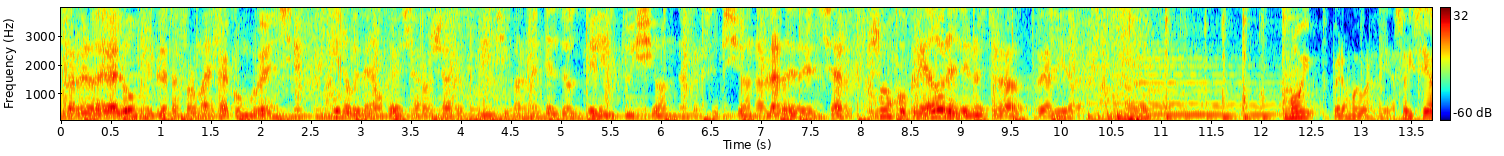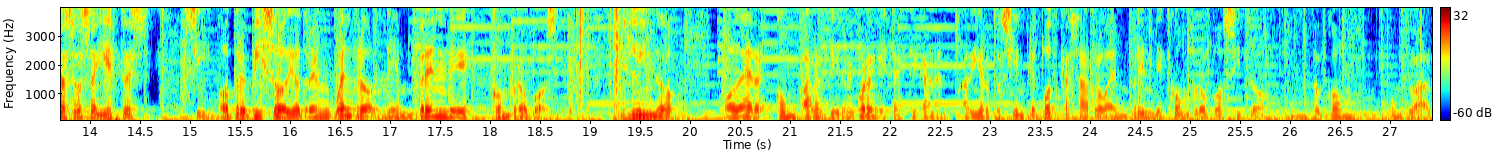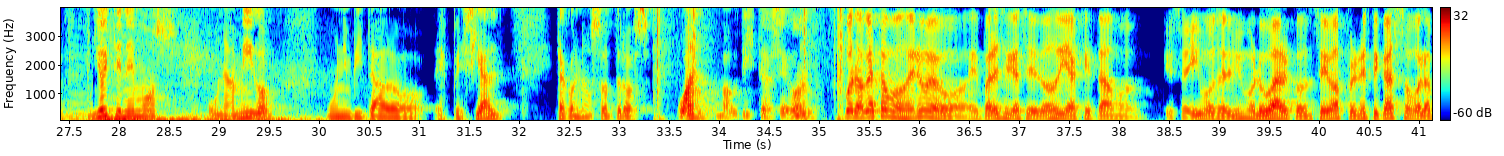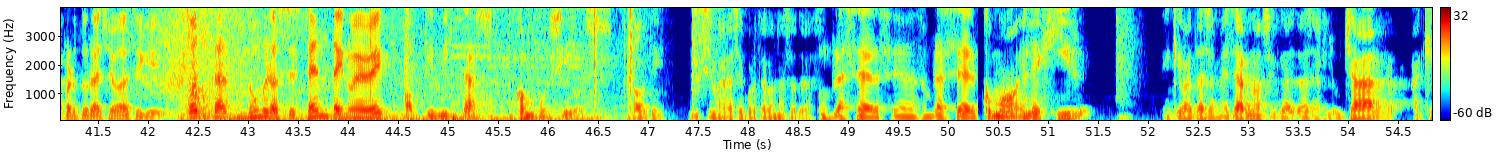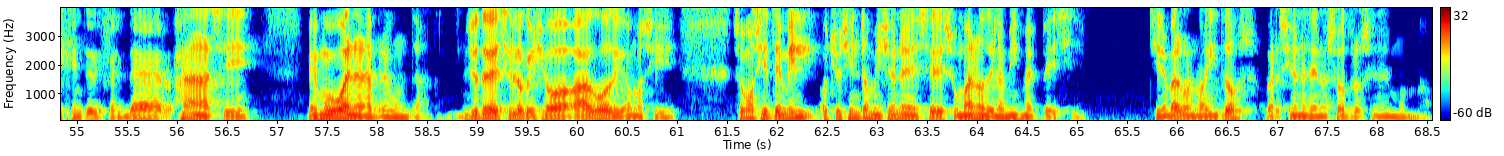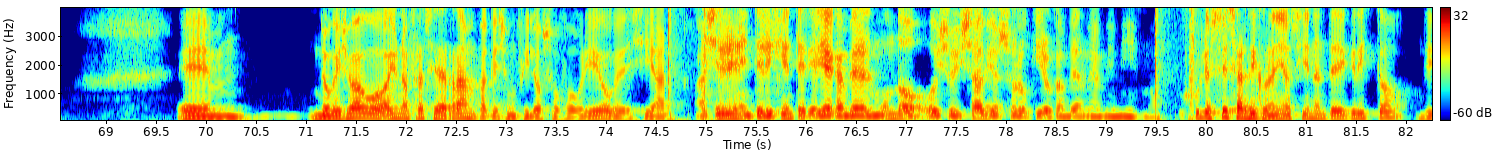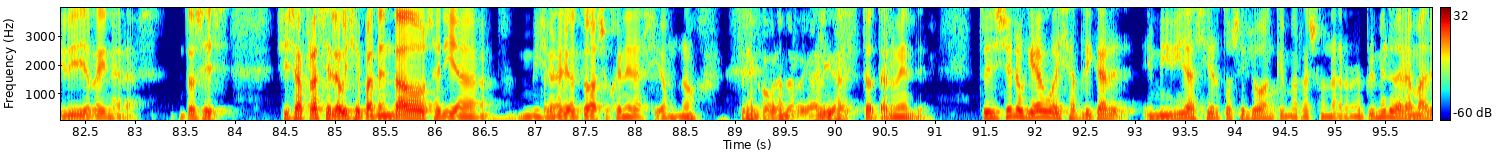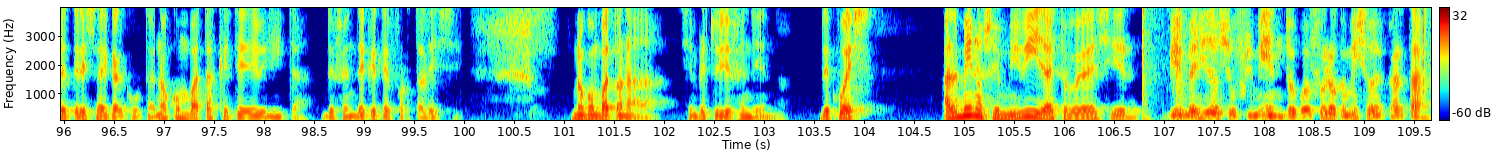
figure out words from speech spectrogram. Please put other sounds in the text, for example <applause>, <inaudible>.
un de la luz, mi plataforma es la congruencia. ¿Qué es lo que tenemos que desarrollar? Principalmente el don de la intuición, la percepción, hablar desde el ser. Somos co-creadores de nuestra realidad. Muy, pero muy buenos días. Soy Seba Sosa y esto es, sí, otro episodio, otro encuentro de Emprende con propósito. Es lindo poder compartir. Recuerden que está este canal abierto siempre, podcast arroba emprendeconpropósito.com.ar. Y hoy tenemos un amigo, un invitado especial. Está con nosotros Juan Bautista Segón. Bueno, acá estamos de nuevo. Eh, parece que hace dos días que estamos, que seguimos en el mismo lugar con Sebas, pero en este caso con la apertura yo, así que podcast número 69. Optimistas compulsivos. Bauti, muchísimas gracias por estar con nosotros. Un placer, Sebas, un placer. ¿Cómo elegir en qué batallas meternos, en qué batallas luchar, a qué gente defender? Ah, sí. Es muy buena la pregunta. Yo te voy a decir lo que yo hago, digamos, si somos 7.800 millones de seres humanos de la misma especie. Sin embargo, no hay dos versiones de nosotros en el mundo. Em, lo que yo hago, hay una frase de Rampa, que es un filósofo griego, que decía, ayer era inteligente, quería cambiar el mundo, hoy soy sabio, solo quiero cambiarme a mí mismo. Julio César dijo en el año 100 a.C., divide y reinarás. Entonces, si esa frase la hubiese patentado, sería millonario toda su generación, ¿no? Estarían cobrando regalías. <laughs> Totalmente. Entonces yo lo que hago es aplicar en mi vida ciertos eslogan que me resonaron. El primero de la Madre Teresa de Calcuta, no combatas que te debilita, defende que te fortalece. No combato nada, siempre estoy defendiendo. Después, al menos en mi vida, esto que voy a decir, bienvenido al sufrimiento, porque fue lo que me hizo despertar.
